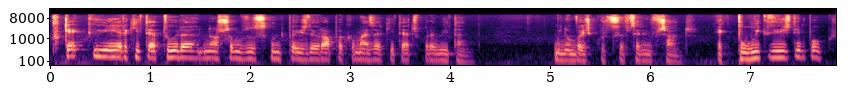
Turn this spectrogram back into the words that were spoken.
Porquê é que em arquitetura nós somos o segundo país da Europa com mais arquitetos por habitante? E não vejo cursos a serem fechados. É que públicos existem poucos.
